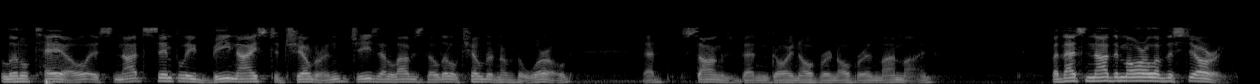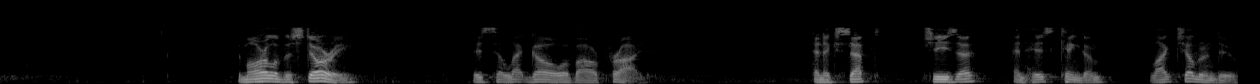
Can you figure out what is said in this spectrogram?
little tale is not simply be nice to children. Jesus loves the little children of the world. That song has been going over and over in my mind. But that's not the moral of the story. The moral of the story is to let go of our pride and accept Jesus and his kingdom like children do.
